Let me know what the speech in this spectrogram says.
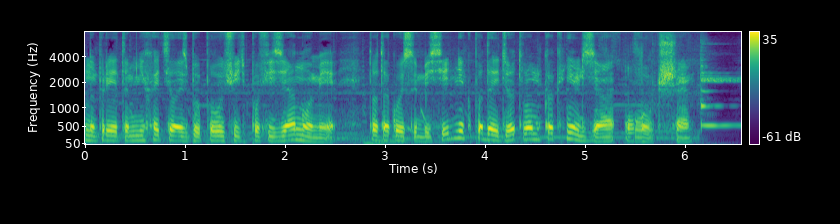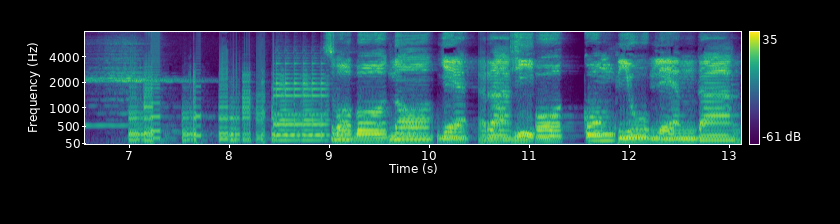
но при этом не хотелось бы получить по физиономии, то такой собеседник подойдет вам как нельзя лучше. Свободное радио Компьюлента.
